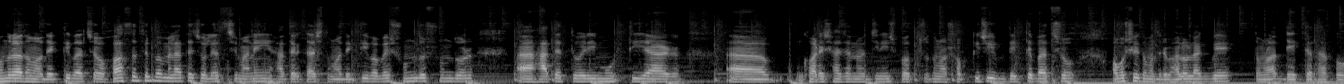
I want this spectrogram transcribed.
বন্ধুরা, তোমরা দেখতে পাচ্ছ হস্তশিল্প মেলাতে চলে এসেছি, মানেই হাতের কাজ। তোমরা দেখতেই পাবে সুন্দর সুন্দর হাতের তৈরি মূর্তি আর ঘরে সাজানোর জিনিসপত্র তোমরা সব কিছুই দেখতে পাচ্ছ। অবশ্যই তোমাদের ভালো লাগবে, তোমরা দেখতে থাকো।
